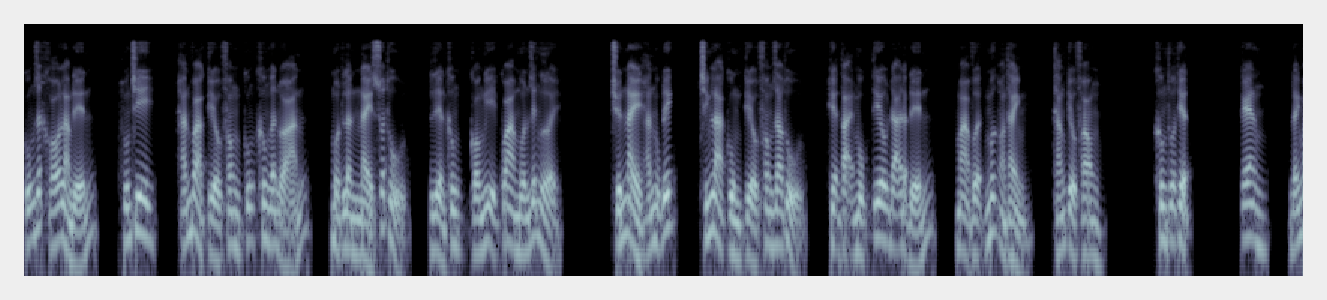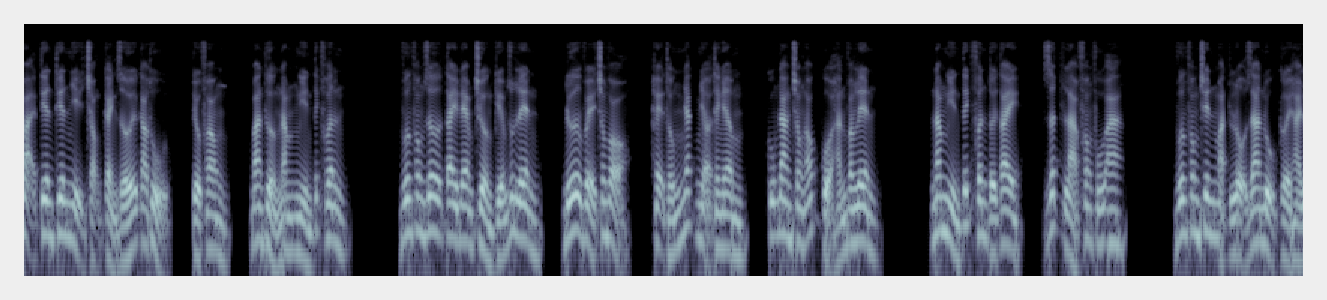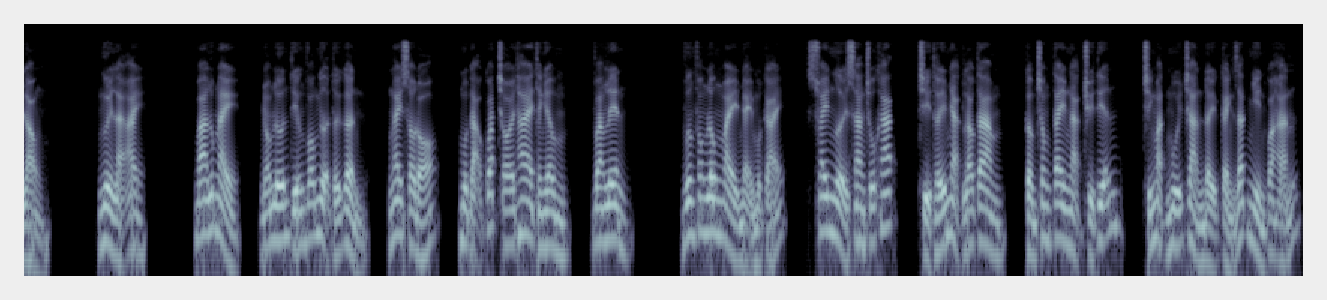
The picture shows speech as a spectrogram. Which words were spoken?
Cũng rất khó làm đến húng chi, hắn và tiểu phong cũng không ân đoán một lần này xuất thủ, liền không có nghĩ qua muốn giết người. Chuyến này hắn mục đích chính là cùng tiểu phong giao thủ, hiện tại mục tiêu đã đạt đến, mà vượt mức hoàn thành, thắng tiểu phong. Không thua thiệt. Keng, đánh bại tiên thiên nhị trọng cảnh giới cao thủ tiểu phong, ban thưởng năm nghìn tích phân. Vương phong giơ tay đem trường kiếm rút lên, đưa về trong vỏ, hệ thống nhắc nhở thanh âm cũng đang trong óc của hắn vang lên. năm nghìn tích phân tới tay rất là phong phú a. Vương phong trên mặt lộ ra nụ cười hài lòng. Người là ai? Ba lúc này, nhóm lớn tiếng võ ngựa tới gần, ngay sau đó, một đạo quát chói thai thanh âm vang lên. Vương phong lông mày nhảy một cái, xoay người sang chỗ khác, chỉ thấy nhạc lao tam, cầm trong tay ngạc truy tiễn, chính mặt mũi tràn đầy cảnh giác nhìn qua hắn.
